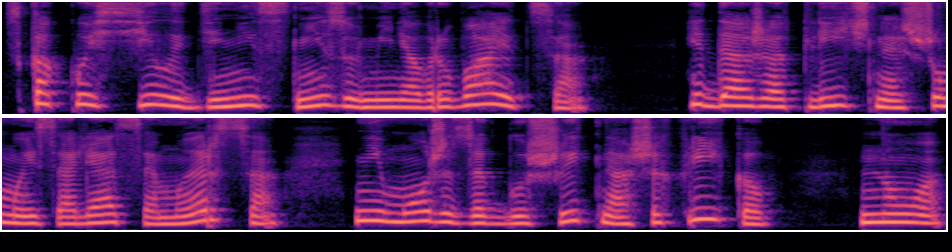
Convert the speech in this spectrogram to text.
с какой силой Денис снизу в меня врывается. И даже отличная шумоизоляция Мерса не может заглушить наших криков. Но...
